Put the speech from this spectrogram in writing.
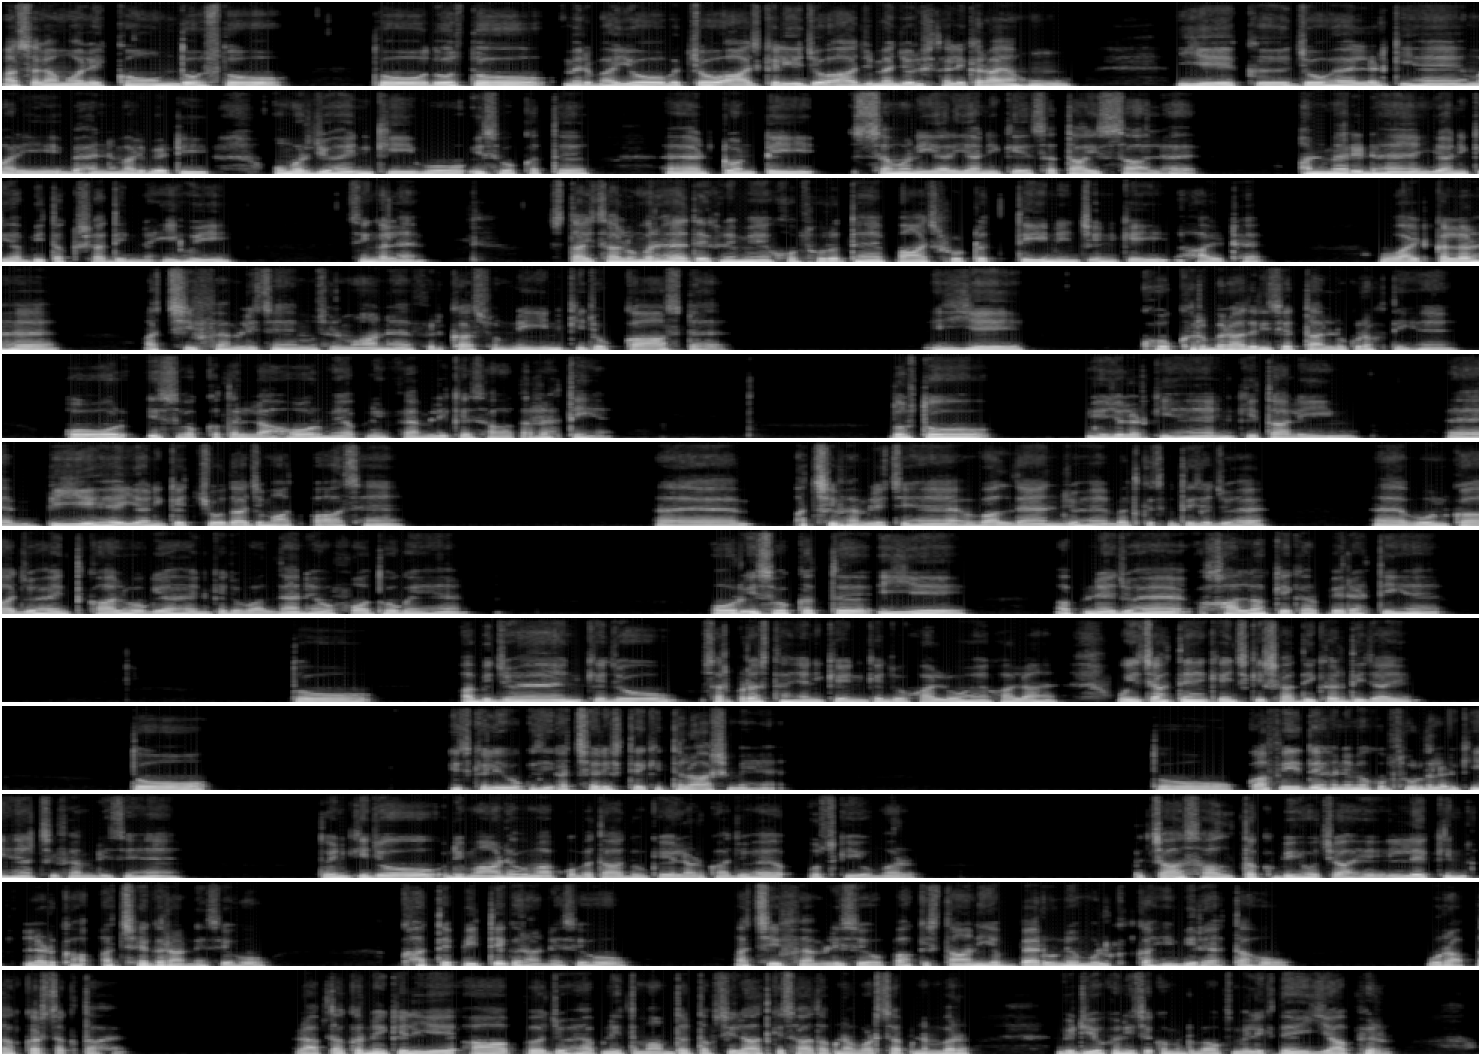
असलकुम दोस्तों। तो दोस्तों, मेरे भाइयों, बच्चों, आज के लिए जो आज मैं जो रिश्ता लेकर आया हूँ, ये एक जो है लड़की हैं, हमारी बहन, हमारी बेटी, उम्र जो है इनकी, वो इस वक्त ट्वेंटी सेवन ईयर, यानी कि सत्ताईस साल है। अनमेरिड हैं, यानी कि अभी तक शादी नहीं हुई, सिंगल हैं। सताईस साल उम्र है, देखने में खूबसूरत हैं, पाँच फुट तीन इंच इनकी हाइट है। वाइट कलर है, अच्छी फैमिली से हैं, मुसलमान है, फ़िरका सुन्नी, इनकी जो कास्ट है, ये खोखर बरदरी से ताल्लुक़ रखती हैं और इस वक्त लाहौर में अपनी फैमिली के साथ रहती हैं। दोस्तों, ये जो लड़की हैं, इनकी तालीम बीए है, यानी कि चौदह जमात पास हैं। अच्छी फैमिली से हैं, वालदेन जो हैं, बदकस्मती से जो है वो उनका जो है इंतकाल हो गया है, इनके जो वालदेन हैं वो फौत हो गए हैं। और इस वक्त ये अपने जो है खाला के घर पे रहती हैं। तो अभी जो है इनके जो सरपरस्त हैं, यानी कि इनके जो खालू हैं, खाला हैं, वो ये चाहते हैं कि इसकी शादी कर दी जाए। तो इसके लिए वो किसी अच्छे रिश्ते की तलाश में हैं। तो काफ़ी देखने में खूबसूरत लड़की हैं, अच्छी फैमिली से हैं। तो इनकी जो डिमांड है वो मैं आपको बता दूँ कि लड़का जो है, उसकी उम्र पचास साल तक भी हो चाहे, लेकिन लड़का अच्छे घराने से हो, खाते पीते घराने से हो, अच्छी फैमिली से हो, पाकिस्तान या बैरून मुल्क कहीं भी रहता हो, वो रबता कर सकता है। रबता करने के लिए आप जो है अपनी तमाम तर तफसीत के साथ अपना व्हाट्सएप नंबर वीडियो के नीचे कमेंट बॉक्स में लिख दें या फिर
